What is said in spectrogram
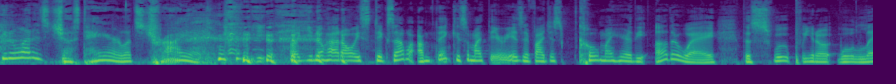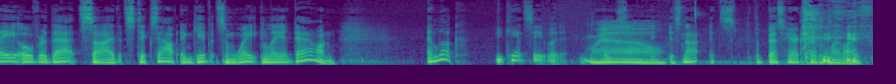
you know what? It's just hair. Let's try it. Like, you know how it always sticks up? I'm thinking, so my theory is if I just comb my hair the other way, the swoop, you know, will lay over that side that sticks out and give it some weight and lay it down. And look, you can't see it, but it's- Wow. it's, not, it's the best haircut of my life.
